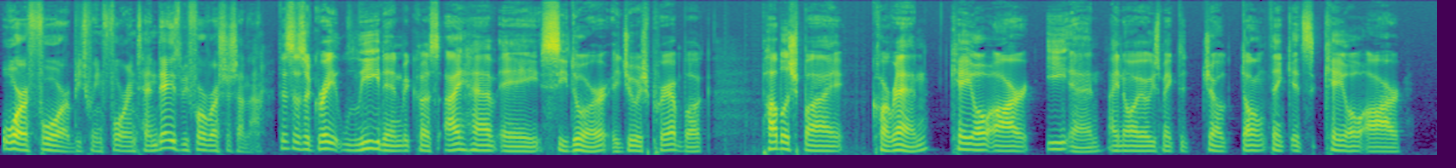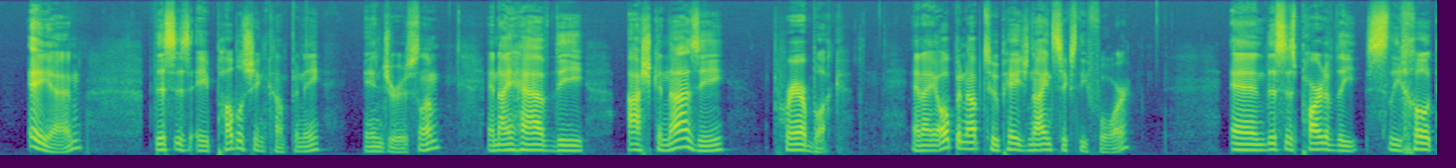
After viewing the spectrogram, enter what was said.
or for between four and 10 days before Rosh Hashanah. This is a great lead in because I have a Siddur, a Jewish prayer book, published by Koren, K O R E N. I know I always make the joke, don't think it's K O R A N. This is a publishing company in Jerusalem, and I have the Ashkenazi prayer book. And I open up to page 964, and this is part of the Slichot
